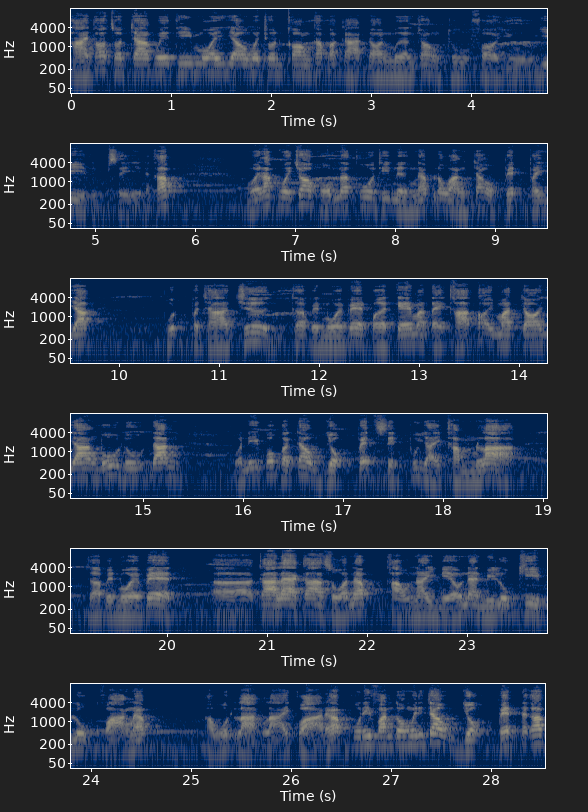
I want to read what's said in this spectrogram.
ถ่ายทอดสดจากเวทีมวยเยาวชนกองทัพอากาศดอนเมืองช่อง 2 for you 24 นะครับ มวยรักมวยชอบผมนะคู่ที่หนึ่งนับระหว่างเจ้าเพชรพยักพุทธประชาชื่นก็เป็นมวยเพศเปิดเกมมาแต่ขาต่อยมัดจอยางบูดุดัน วันนี้พบกับเจ้าหยกเพชรสิทธิ์ผู้ใหญ่คำล่าก็เป็นมวยเพศ กล้าแรกกล้าสวนนะครับ เข่าในเหนียวแน่นมีลูกคีบลูกขวางนะครับ อาวุธหลากหลายกว่านะครับ คู่นี้ฟันตรงไปที่เจ้าหยกเพชรนะครับ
